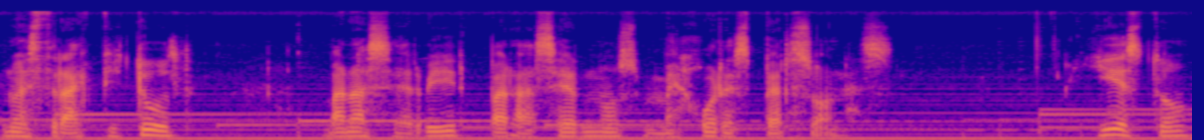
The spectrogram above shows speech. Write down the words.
nuestra actitud, van a servir para hacernos mejores personas. Y esto,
